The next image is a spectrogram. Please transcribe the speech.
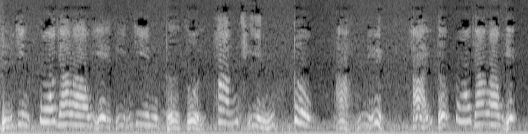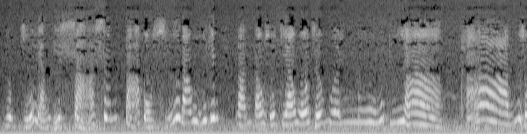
如今我家老爷进京得罪堂亲狗男女，害得我家老爷。有这样的杀身大祸，事到如今，难道是叫我这为奴的呀？看谁？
